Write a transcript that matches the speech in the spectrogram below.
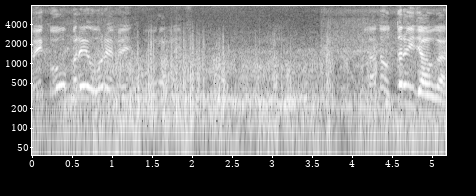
ਵੇਖ ਉਹ ਪਰੇ ਹੋ ਰਿਹਾ ਬ੍ਰਿਜ ਪੂਰਾ ਬ੍ਰਿਜ ਲੱਗਦਾ ਜਾਊਗਾ।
